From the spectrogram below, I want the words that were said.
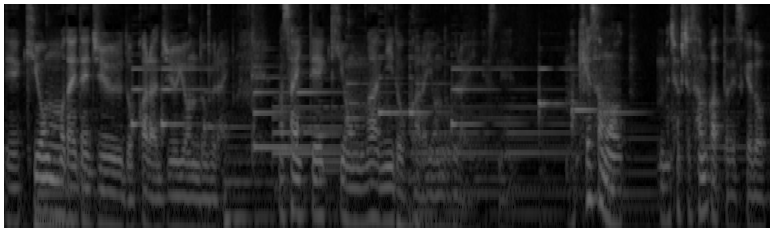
で気温もだいたい10度から14度ぐらい、まあ、最低気温が2度から4度ぐらいですね、まあ、今朝もめちゃくちゃ寒かったですけど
